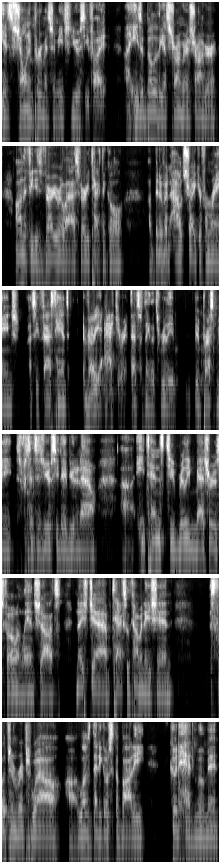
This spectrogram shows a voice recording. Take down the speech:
has shown improvements from each UFC fight. Uh, he's a builder that gets stronger and stronger. On the feet, he's very relaxed, very technical, a bit of an out striker from range. I see fast hands, very accurate. That's the thing that's really impressed me since his UFC debut to now. Uh, he tends to really measure his foe and land shots. Nice jab, tax with combination, slips and rips well. Uh, loves that he goes to the body. Good head movement.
